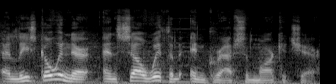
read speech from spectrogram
at least go in there and sell with them and grab some market share.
